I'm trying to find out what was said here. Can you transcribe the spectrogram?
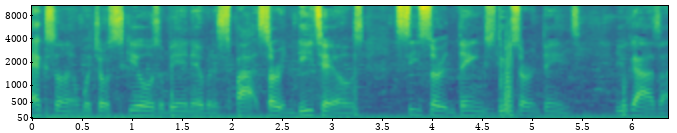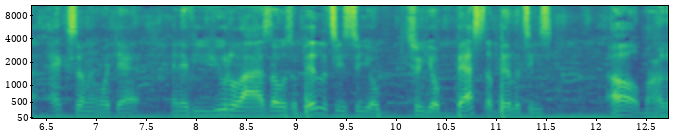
excellent with your skills of being able to spot certain details, see certain things, do certain things. You guys are excellent with that. And if you utilize those abilities to your to your best abilities, oh my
